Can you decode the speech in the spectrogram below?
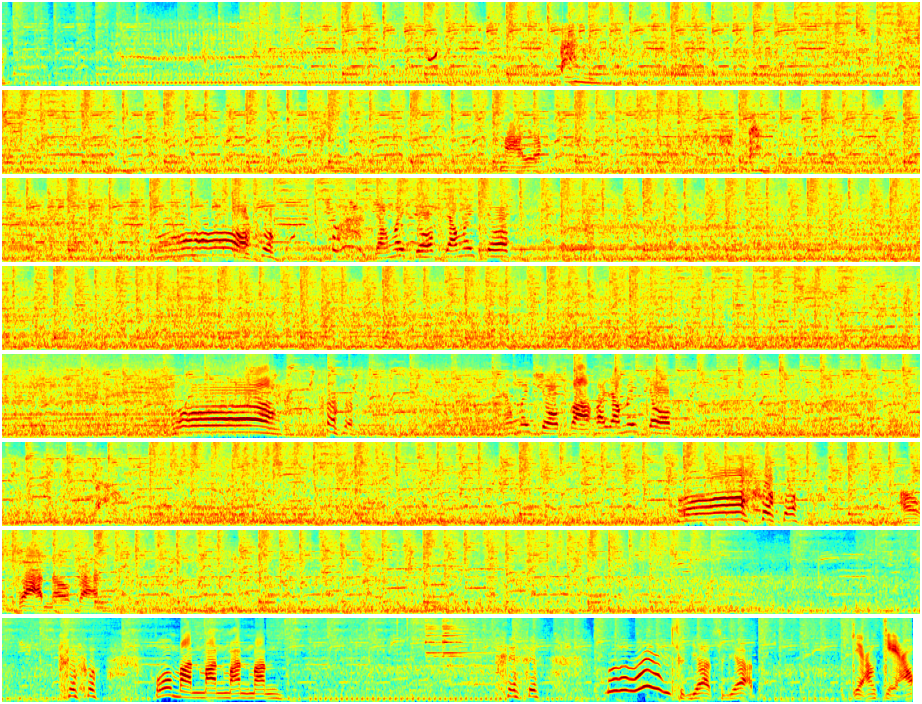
ยังไม่จบ ยังไม่จบ โอ้ ยังไม่จบอะเขายังไม่จบ เอาการเอาการโอ้มันมันมันมันสุดยอด สุดยอดแจ๋วแจ๋ว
